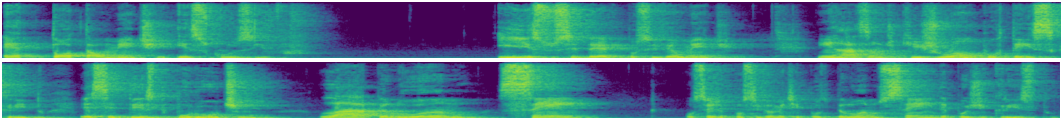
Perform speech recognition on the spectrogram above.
é totalmente exclusivo. E isso se deve possivelmente em razão de que João, por ter escrito esse texto por último, lá pelo ano 100, ou seja, possivelmente pelo ano 100 depois de Cristo,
